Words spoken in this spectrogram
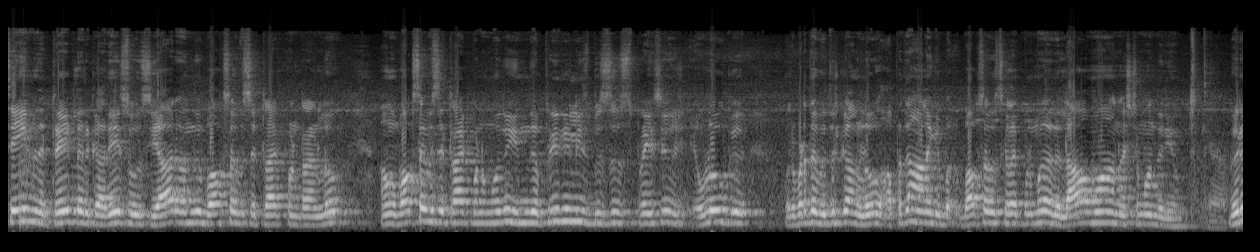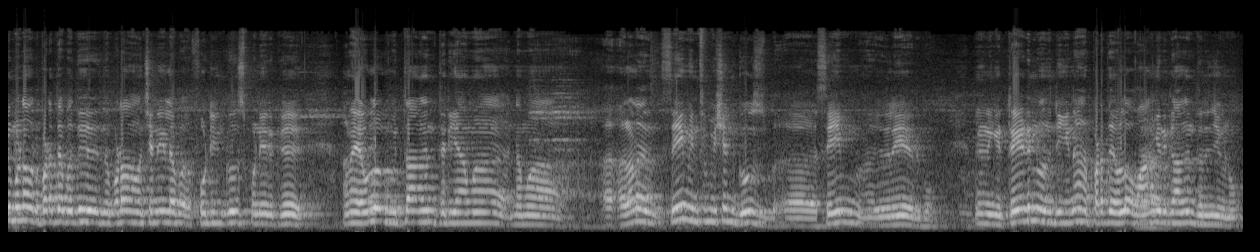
சேம் இந்த ட்ரேடில் இருக்க அதே சோர்ஸ் யார் வந்து பாக்ஸ் ஆஃபீஸை ட்ராக் பண்ணுறாங்களோ அவங்க பாக்ஸ் ஆஃபீஸை ட்ராக் பண்ணும்போது இந்த ப்ரீ ரிலீஸ் பிஸ்னஸ் ப்ரைஸும் எவ்வளோவுக்கு ஒரு படத்தை விற்றுருக்காங்களோ அப்போ தான் நாளைக்கு பாக்ஸ் ஆஃபீஸ் கலெக்ட் பண்ணும்போது அது லாபமாக நஷ்டமாக தெரியும். வெறுமனே ஒரு படத்தை பற்றி இந்த படம் சென்னையில் ஃபோர்டீன் க்ரோஸ் பண்ணியிருக்கு ஆனால் எவ்வளோக்கு விற்றாங்கன்னு தெரியாமல் நம்ம அதனால சேம் இன்ஃபர்மேஷன் கோஸ் சேம் இதுலேயே இருக்கும். நீங்கள் ட்ரேடுன்னு வந்துட்டீங்கன்னா படத்தை எவ்வளோ வாங்கியிருக்காங்கன்னு தெரிஞ்சுக்கணும்.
